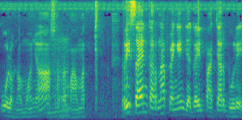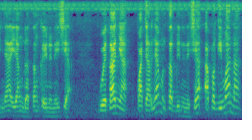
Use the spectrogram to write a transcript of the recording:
Wulah namanya serem amat. Resign karena pengen jagain pacar bulenya yang datang ke Indonesia. Gue tanya, pacarnya mentap di Indonesia apa gimana?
